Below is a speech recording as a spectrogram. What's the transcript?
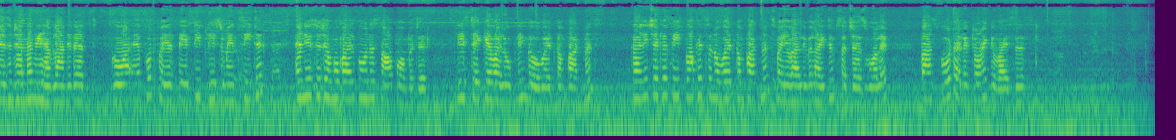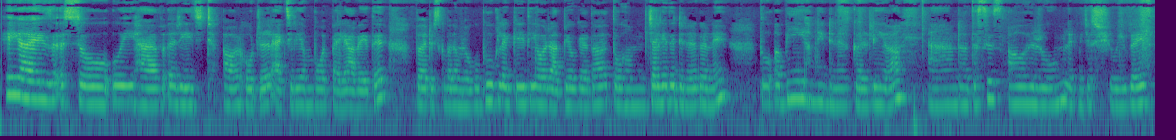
Ladies and gentlemen, we have landed at Goa Airport. For your safety, please remain seated and usage of mobile phone is now permitted. Please take care while opening the overhead compartments. Kindly check your seat pockets and overhead compartments for your valuable items such as wallet, passport, or electronic devices. Hey guys, so we have reached our hotel. Actually हम बहुत पहले आ गए थे but उसके बाद हम लोगों को भूख लग गई थी और रात भी हो गया था तो हम चल गए थे डिनर करने तो अभी हमने डिनर कर लिया and this is our room let me just show you guys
